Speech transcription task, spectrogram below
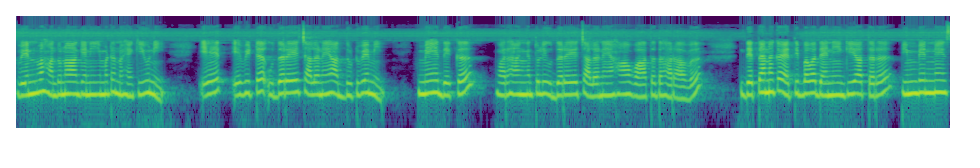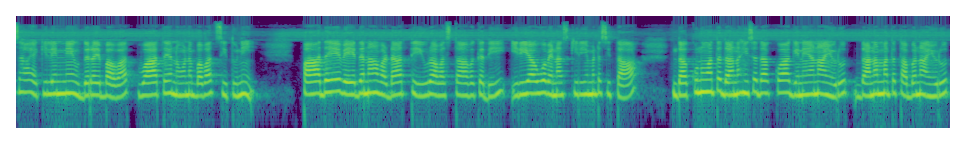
වෙන්ව හඳුනා ගැනීමට නොහැකි වුනි. ඒත් එවිට උදරයේ චලනය අද්දුටු වෙමි. මේ දෙක වරහන් ඇතුළේ උදරයේ චලනය හා වාත ධාරාව දෙතැනක ඇති බව දැනී ගිය අතර පිම්බෙන්නේ සහ හැකිලෙන්නේ උදරය බවත් වාතය නොවන බවත් සිතුනි. පාදයේ වේදනා වඩාත් තීව්‍ර අවස්ථාවකදී ඉරියව්ව වෙනස් කිරීමට සිතා දකුණු අත දන හිස දක්වා ගෙන යන අයුරුත් දන මත තබන අයුරුත්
